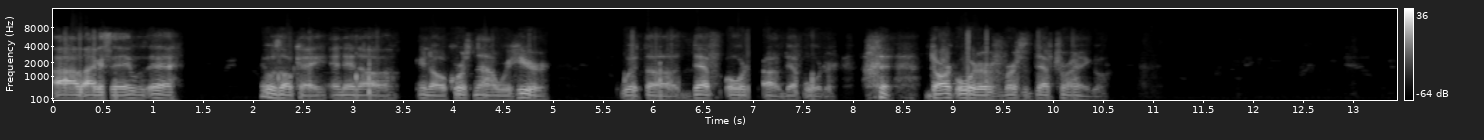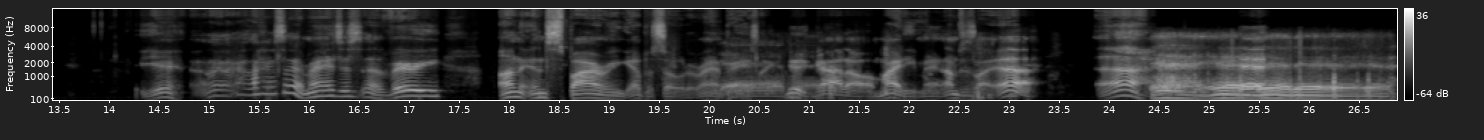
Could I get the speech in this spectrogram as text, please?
Uh, like I said, it was eh, it was okay. And then uh, you know, of course now we're here with uh Death Order, uh, Death Order, Dark Order versus Death Triangle. Yeah, like I said, man, it's just a very uninspiring episode of Rampage. Yeah, like, good man. God Almighty, man! I'm just like, ah, ah, yeah, yeah, yeah, yeah, yeah. yeah.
